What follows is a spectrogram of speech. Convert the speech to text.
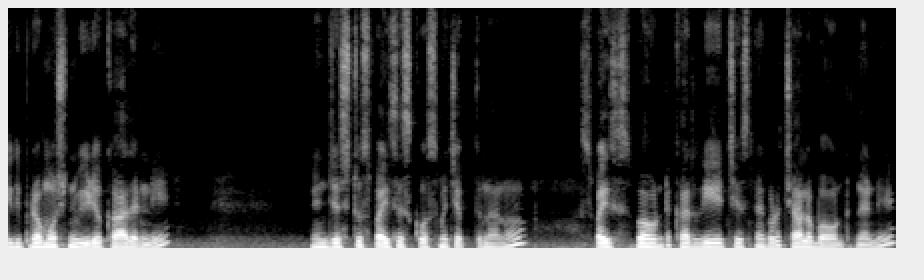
ఇది ప్రమోషన్ వీడియో కాదండి. నేను జస్ట్ స్పైసెస్ కోసమే చెప్తున్నాను. స్పైసెస్ బాగుంటే కర్రీ ఏ చేసినా కూడా చాలా బాగుంటుందండి.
